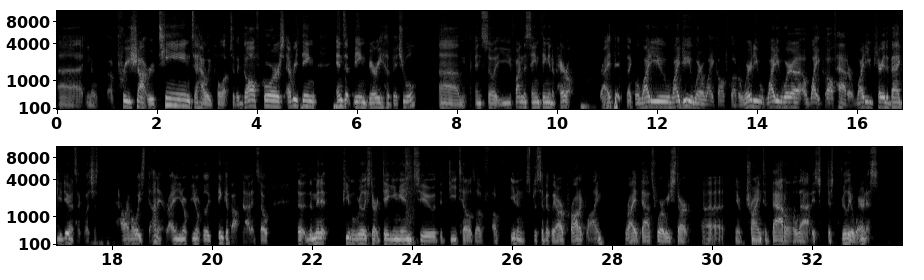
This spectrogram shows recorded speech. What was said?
uh, you know a pre-shot routine to how we pull up to the golf course everything ends up being very habitual um, and so you find the same thing in apparel right? It's like, well, why do you why do you wear a white golf glove, or where do you why do you wear a, a, white golf hat, or why do you carry the bag you do? And it's like, well, it's just how I've always done it, right? You don't you don't really think about that, and so the the minute people really start digging into the details of of even specifically our product line, right? That's where we start, uh, you know, trying to battle that. It's just really awareness,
